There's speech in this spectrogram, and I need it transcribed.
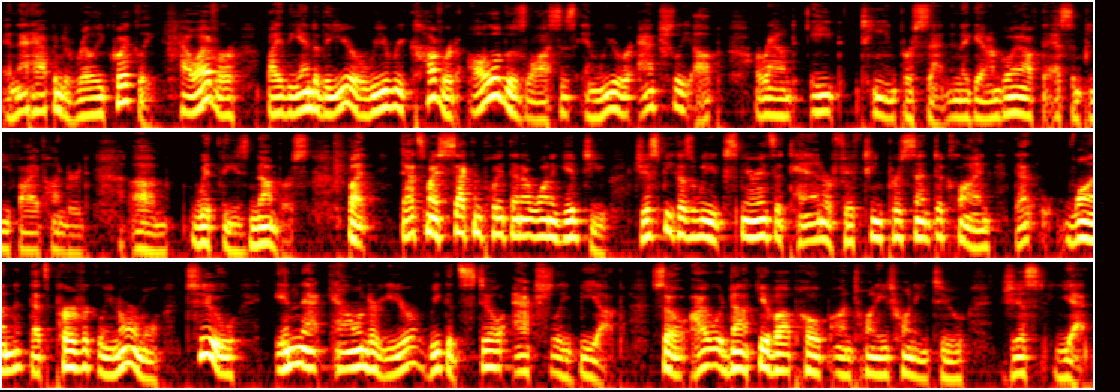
and that happened really quickly. However, by the end of the year, we recovered all of those losses, and we were actually up around 18%. And again, I'm going off the S&P 500 um, with these numbers, but that's my second point that I want to give to you. Just because we experience a 10 or 15% decline, that one, that's perfectly normal. Two, in that calendar year, we could still actually be up. So I would not give up hope on 2022 just yet.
